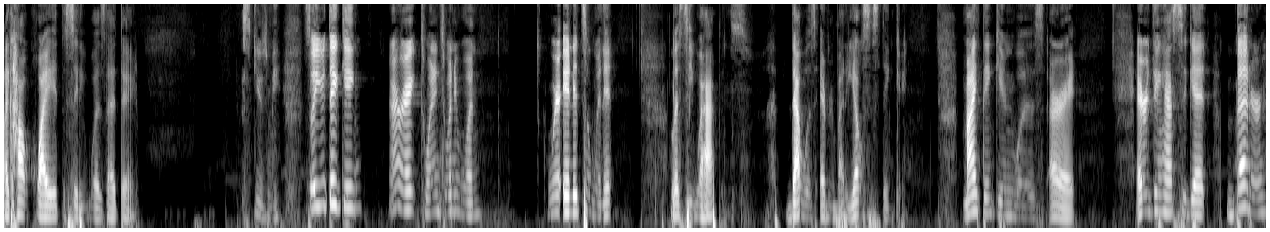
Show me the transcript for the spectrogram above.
like how quiet the city was that day. Excuse me. So you're thinking, all right, 2021, we're in it to win it. Let's see what happens. That was everybody else's thinking. My thinking was, all right, everything has to get better.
